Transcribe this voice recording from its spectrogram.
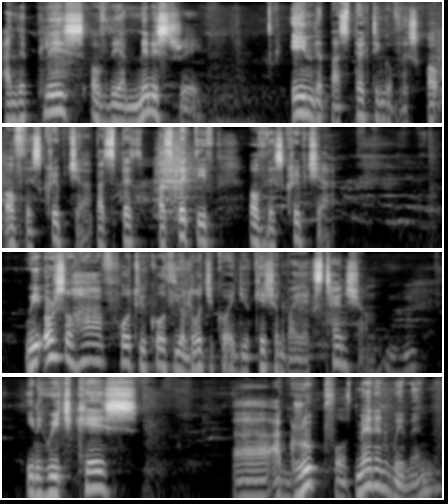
and the place of their ministry in the perspective of the, of the Scripture, perspective of the Scripture. We also have what we call theological education by extension, in which case uh, a group of men and women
